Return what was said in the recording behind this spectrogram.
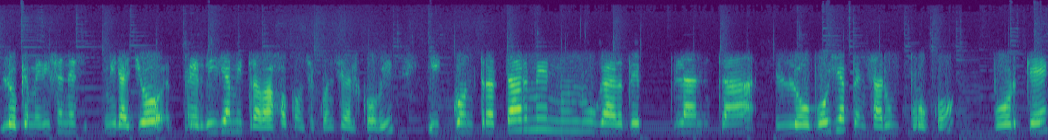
lo que me dicen es, mira, yo perdí ya mi trabajo a consecuencia del COVID y contratarme en un lugar de planta lo voy a pensar un poco porque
